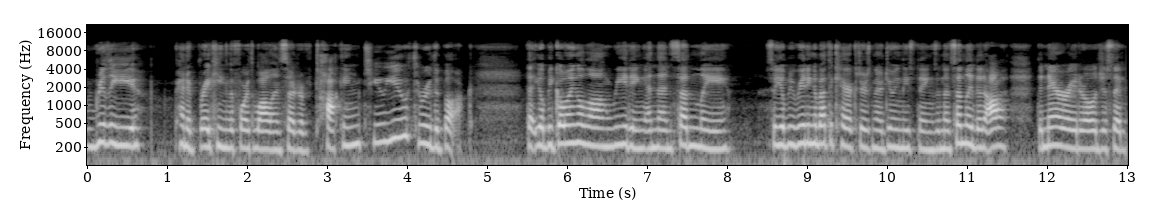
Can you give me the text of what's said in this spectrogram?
really kind of breaking the fourth wall and sort of talking to you through the book. That you'll be going along reading, and then suddenly so you'll be reading about the characters and they're doing these things, and then suddenly the uh, the narrator will just say,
